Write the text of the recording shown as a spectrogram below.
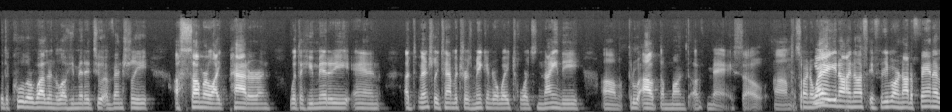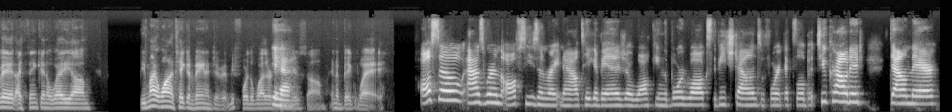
with the cooler weather and the low humidity to eventually a summer like pattern with the humidity and eventually temperatures making their way towards 90 um, throughout the month of May. So, um, so in a yeah. way, you know, I know if, if, people are not a fan of it, I think in a way, um, you might want to take advantage of it before the weather yeah. changes um, in a big way. Also, as we're in the off season right now, take advantage of walking the boardwalks, the beach towns before it gets a little bit too crowded down there.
